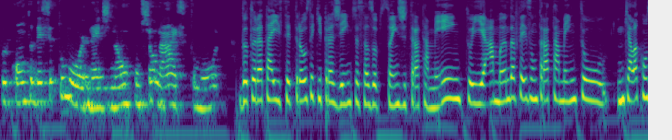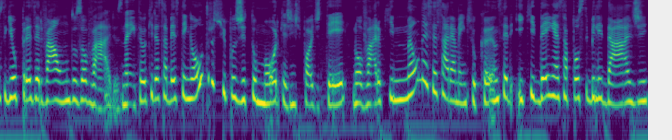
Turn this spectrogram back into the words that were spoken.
por conta desse tumor, né, de não funcionar esse tumor. Doutora Thaís, você trouxe aqui pra gente essas opções de tratamento e a Amanda fez um tratamento em que ela conseguiu preservar um dos ovários, né? Então eu queria saber se tem outros tipos de tumor que a gente pode ter no ovário que não necessariamente o câncer e que deem essa possibilidade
